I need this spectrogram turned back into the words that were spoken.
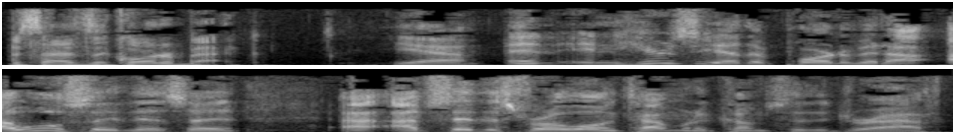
besides the quarterback. Yeah, and and here's the other part of it. I, I will say this. I, I've said this for a long time when it comes to the draft.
